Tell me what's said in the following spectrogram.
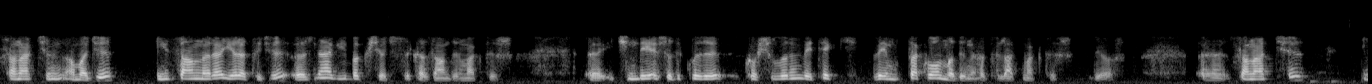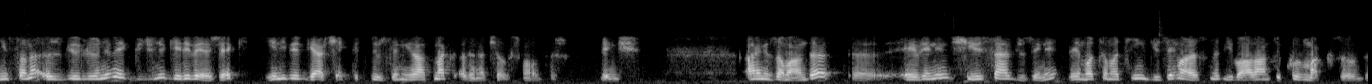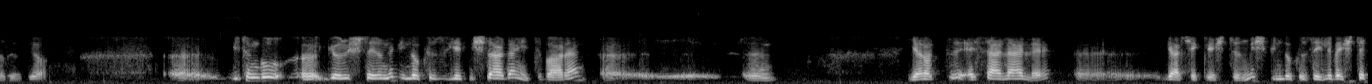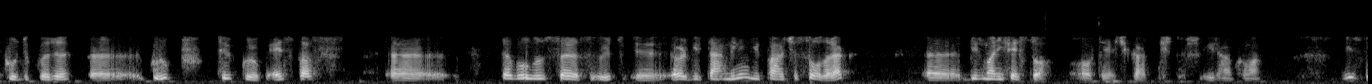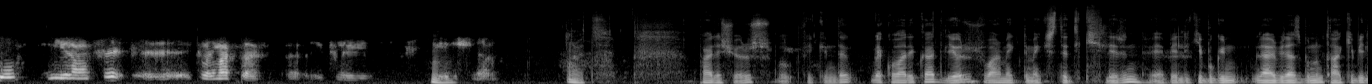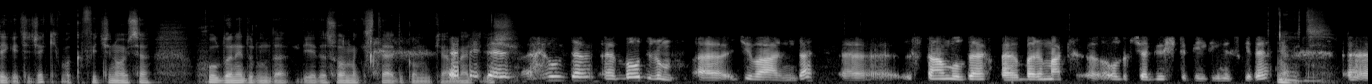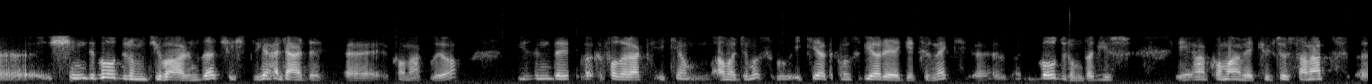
Sanatçının amacı insanlara yaratıcı, öznel bir bakış açısı kazandırmaktır. E, içinde yaşadıkları koşulların ve tek ve mutlak olmadığını hatırlatmaktır diyor. E, sanatçı insana özgürlüğünü ve gücünü geri verecek yeni bir gerçeklik düzlemi yaratmak adına çalışmalıdır demiş. Aynı zamanda e, evrenin şiirsel düzeni ve matematiğin gizemi arasında bir bağlantı kurmak zorundadır diyor. E, bütün bu e, görüşlerini 1970'lerden itibaren e, e, yarattığı eserlerle e, gerçekleştirmiş. 1955'te kurdukları e, grup, Türk grup Espas e, da bu uluslararası e, örgütlenmenin bir parçası olarak e, bir manifesto ortaya çıkartmıştır İlhan Koman. Biz bu mirası e, korumakla e, yükümlüyüz diye düşünüyorum. Evet paylaşıyoruz bu fikrinde ve kolaylıklar diliyoruz. Var mı eklemek istediklerin? E, belli ki bugünler biraz bunun takibiyle geçecek. Vakıf için oysa Hulda ne durumda diye de sormak isterdik o mükemmel evet, iş. E, Hulda e, Bodrum e, civarında İstanbul'da barınmak oldukça güçtü bildiğiniz gibi. Evet. Şimdi Bodrum civarında çeşitli yerlerde konaklıyor. Bizim de vakıf olarak iki amacımız bu iki yakımızı bir araya getirmek. E, Bodrum'da bir İlhan Koman ve Kültür Sanat e,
